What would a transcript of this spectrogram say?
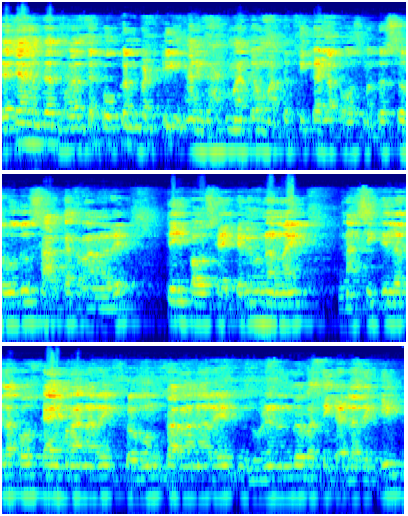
त्याच्यानंतर झालं तर कोकणपट्टी आणि घाटमाथ्यावर मात्र तिकडला पाऊस मात्र सर्वदूर सारखाच राहणार आहे. तेही पाऊस काही कमी होणार नाही. नाशिक जिल्ह्यातला पाऊस कायम राहणार आहे. कळवणचा राहणार आहे. धुळे नंदुरबार तिकडला देखील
